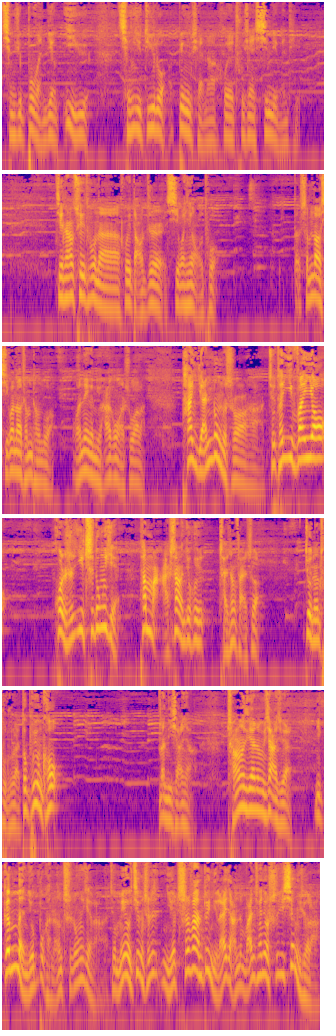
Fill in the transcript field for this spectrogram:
情绪不稳定、抑郁、情绪低落，并且呢会出现心理问题。经常催吐呢，会导致习惯性呕吐。到什么到习惯到什么程度？我那个女孩跟我说了，她严重的时候啊，就她一弯腰，或者是一吃东西，她马上就会产生反射，就能吐出来，都不用抠。那你想想，长时间这么下去，你根本就不可能吃东西了，就没有进食。你吃饭对你来讲，那完全就失去兴趣了，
